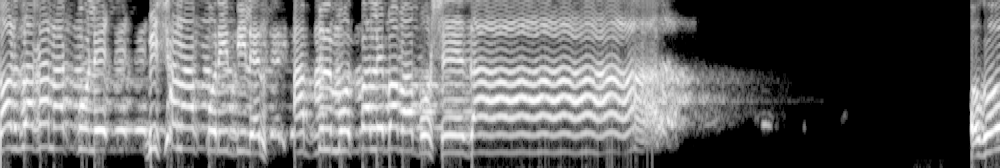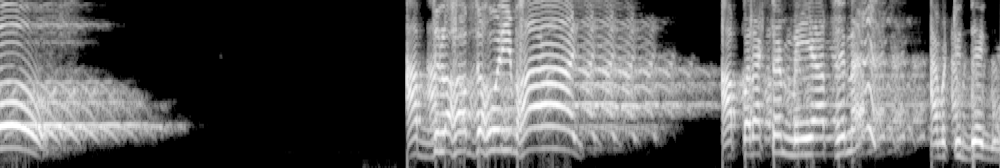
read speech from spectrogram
দরজাখানা খুলে বিছানা করে দিলেন। আব্দুল মোত্তালে বাবা বসে যা। ওগো আব্দুল হব জহুরি ভাই। আপনার একটা মেয়ে আছে না? আমি একটু দেখব।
